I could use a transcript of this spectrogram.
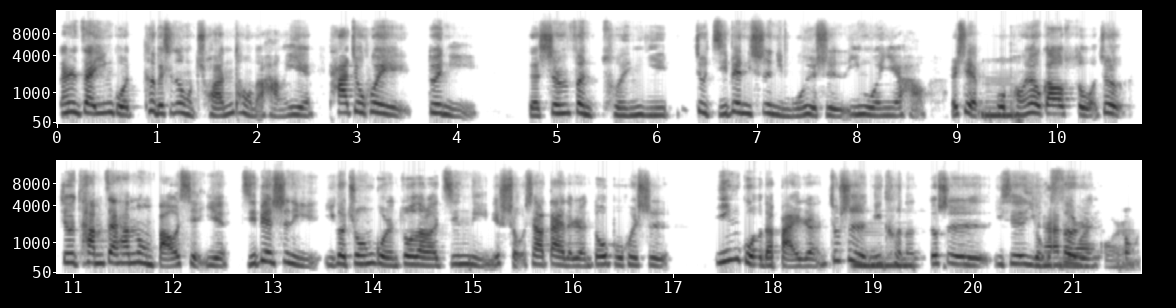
但是在英国，特别是这种传统的行业，他就会对你的身份存疑。就即便是你母语是英文也好。而且我朋友告诉我，就就是他们在他们那种保险业，即便是你一个中国人做到了经理，你手下带的人都不会是英国的白人，就是你可能都是一些有色人种，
